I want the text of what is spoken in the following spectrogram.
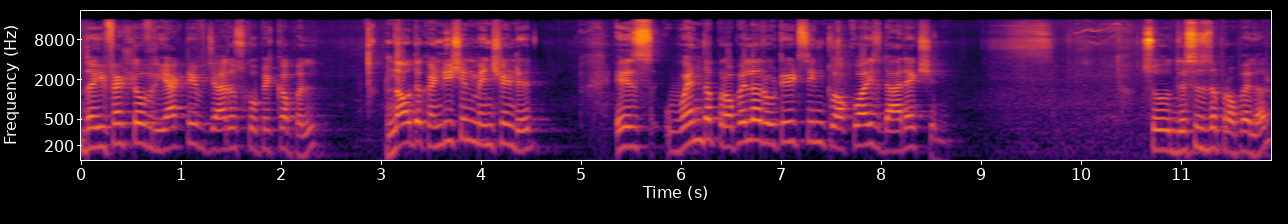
the effect of reactive gyroscopic couple. Now the condition mentioned it is when the propeller rotates in clockwise direction. So this is the propeller.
